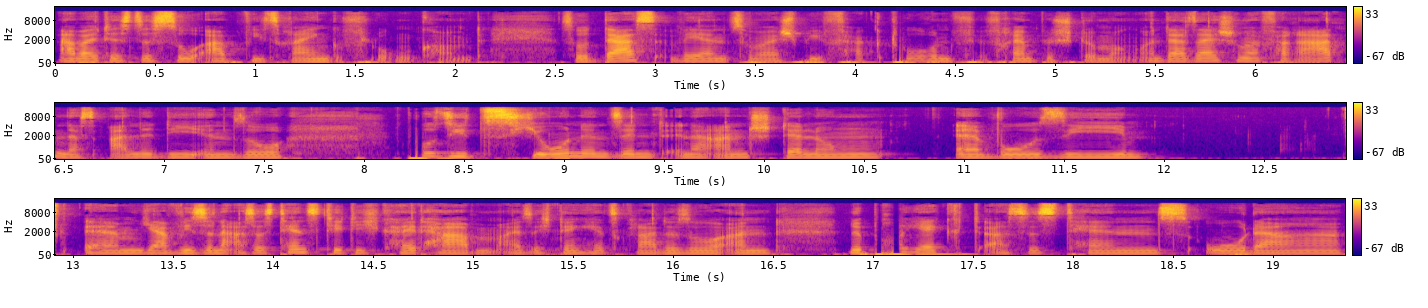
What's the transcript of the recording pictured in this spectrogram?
arbeitest es so ab, wie es reingeflogen kommt. So, das wären zum Beispiel Faktoren für Fremdbestimmung. Und da sei schon mal verraten, dass alle, die in so Positionen sind in der Anstellung, äh, wo sie ähm, ja, wie so eine Assistenztätigkeit haben. Also ich denke jetzt gerade so an eine Projektassistenz oder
